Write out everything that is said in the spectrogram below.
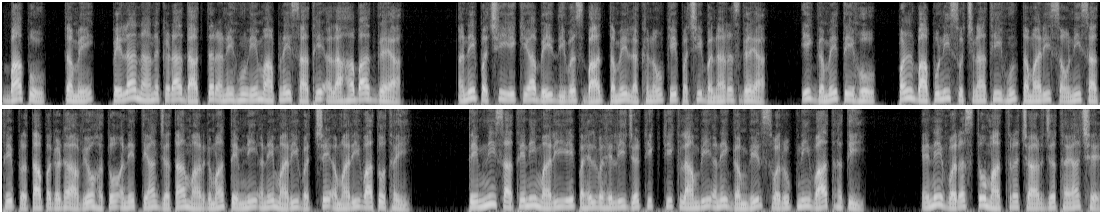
બાપુ, તમે, પેલા નાનકડા દાક્તર અને હું એમ આપણે સાથે અલાહાબાદ ગયા. અને પછી એક યા બે દિવસ બાદ તમે લખનૌ કે પછી બનારસ ગયા. એ ગમે તે હો, પણ બાપુની સૂચનાથી હું તમારી સૌની સાથે પ્રતાપગઢ આવ્યો હતો અને ત્યાં જતા માર્ગમાં તેમની અને મારી વચ્ચે અમારી વાતો થઈ. તેમની સાથેની મારી એ પહેલવહેલી જ ઠીક ઠીક લાંબી અને ગંભીર સ્વરૂપની વાત હતી. એને વરસ તો માત્ર ચાર જ થયા છે,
